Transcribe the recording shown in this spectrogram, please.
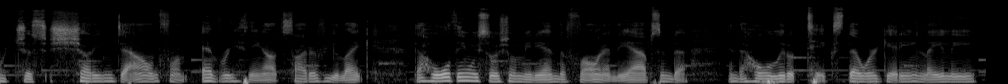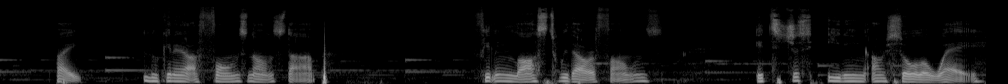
or just shutting down from everything outside of you. Like the whole thing with social media and the phone and the apps and the and the whole little ticks that we're getting lately by looking at our phones nonstop feeling lost with our phones it's just eating our soul away,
